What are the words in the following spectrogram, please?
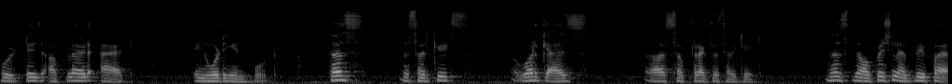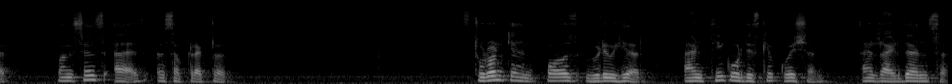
voltage applied at inverting input. Thus, the circuits work as a subtractor circuit. Thus, the operational amplifier functions as a subtractor. Student can pause video here and think over this question and write the answer.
